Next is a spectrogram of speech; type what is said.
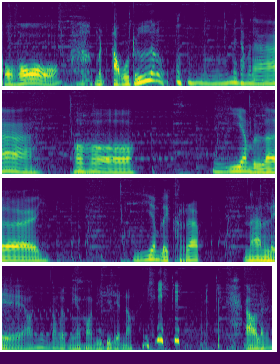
โอ้โห มันเอาเรื่อง ไม่ธรรมดา โอ้โห เยี่ยมเลย เยี่ยมเลยครับนั่นแล้วนี่มันต้องแบบนี้ของดีทีเด็ดเนาะเอาแล้วกัน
